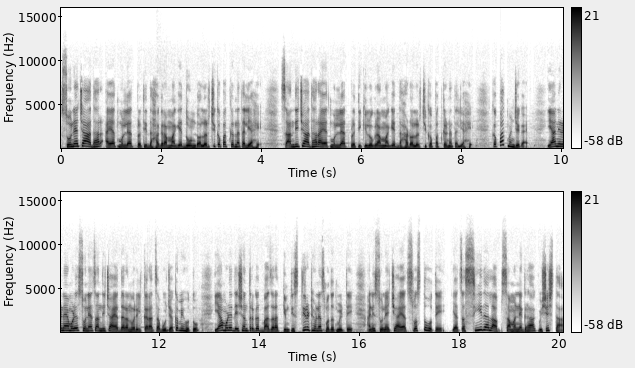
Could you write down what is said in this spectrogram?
सोन्याच्या आधार आयात मूल्यात प्रति दहा ग्राम मागे दोन डॉलरची कपात करण्यात आली आहे. चांदीच्या आधार आयात मूल्यात प्रति किलोग्राम मागे दहा डॉलरची कपात करण्यात आली आहे. कपात म्हणजे काय? या निर्णयामुळे सोन्या चांदीच्या आयातदारांवरील कराचा बोजा कमी होतो. यामुळे देशांतर्गत बाजारात किमती स्थिर ठेवण्यास मदत मिळते आणि सोन्याची आयात स्वस्त होते. याचा सीधा लाभ सामान्य ग्राहक विशेषतः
